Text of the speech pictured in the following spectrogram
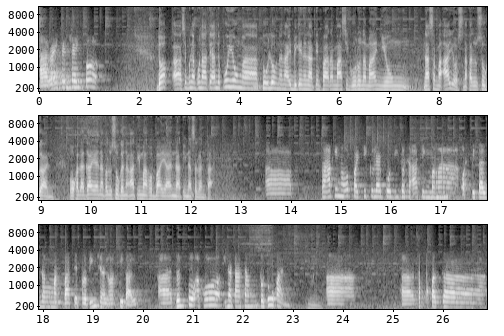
Ah, right and shine po. Doc, ah, simulan po natin. Ano po yung ah, tulong na naibigay na natin para masiguro naman yung nasa maayos na kalusugan o kalagayan ng kalusugan ng ating mga kababayan nating nasa lanta? Ah, sa akin ho, particular po dito sa ating mga ospital ng Masbate Provincial Hospital, ah, doon po ako inatasang tutukan. Ah, ah, sa pag ah,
